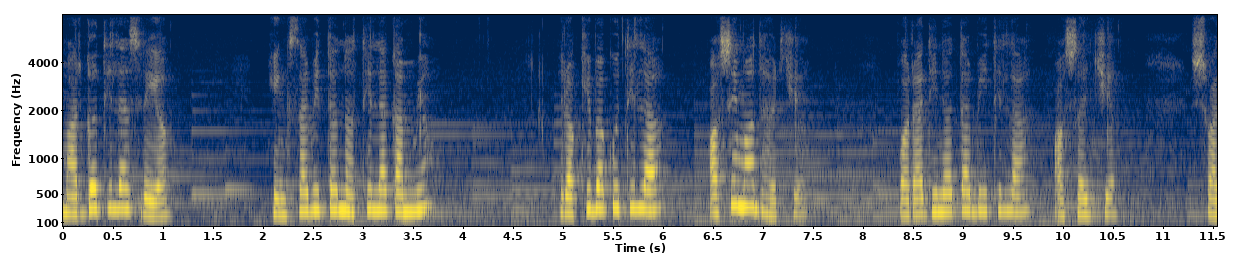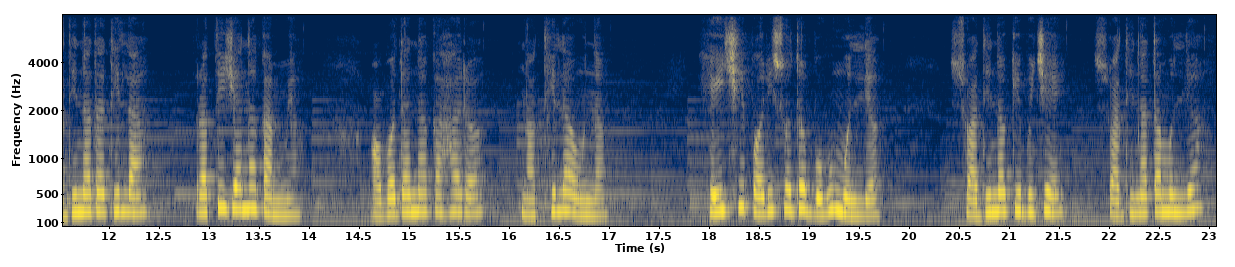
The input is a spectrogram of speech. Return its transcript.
ମାର୍ଗ ଥିଲା ଶ୍ରେୟ। ହିଂସା ବି ତ ନଥିଲା କାମ୍ୟ। ରଖିବାକୁ ଥିଲା ଅସୀମ ଧୈର୍ଯ୍ୟ। ପରାଧୀନତା ବି ଥିଲା ଅସହ୍ୟ। ସ୍ୱାଧୀନତା ଥିଲା ପ୍ରତିଜନ କାମ୍ୟ। ଅବଦାନ କାହାର ନଥିଲା ଉନ ହେଇଛି ପରିଶୋଧ ବହୁ ମୂଲ୍ୟ ସ୍ୱାଧୀନ କି ବୁଝେ ସ୍ୱାଧୀନତା ମୂଲ୍ୟ?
